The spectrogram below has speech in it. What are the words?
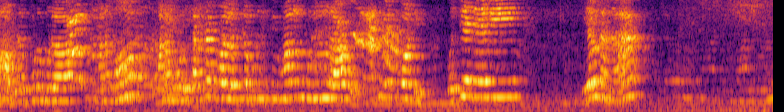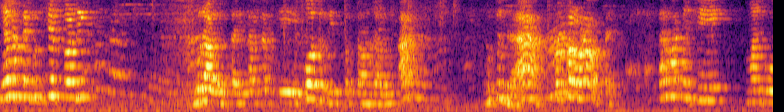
అప్పుడప్పుడు కూడా మనము మనము సర్కస్ వాళ్ళు వచ్చినప్పుడు సింహాలు పులులు రావు. గుర్తుపెట్టుకోండి. వచ్చేదేవి? ఏమన్నా తీసుకోండి. గుర్రాలు వస్తాయి సర్కస్కి కోతులు తీసుకొస్తా ఉంటారు. గుర్తుందా? కుక్కలు కూడా వస్తాయి. తర్వాత వచ్చి మనకు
